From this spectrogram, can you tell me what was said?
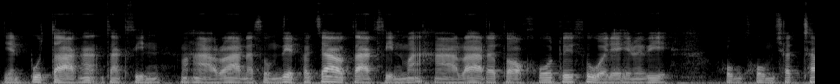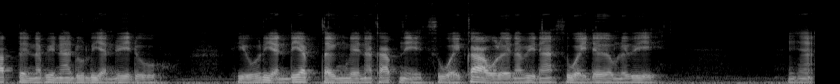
เหรียญปูตากนะตากสินมหาราชนะสมเด็จพระเจ้าตากสินมหาราชแล้วต่อโค้ดสวยๆเลยเห็นไหมพี่คมคมๆชัดๆเลยนะพี่นะดูเหรียญพี่ดูผิวเหรียญเรียบตึงเลยนะครับนี่สวยเก่าเลยนะพี่นะสวยเดิมเลยพี่นี่ฮะ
